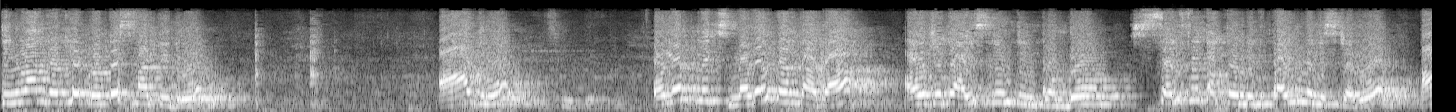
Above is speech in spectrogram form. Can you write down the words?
ತಿಂಗಳಾನ್ಗಟ್ಲೆ ಪ್ರೊಟೆಸ್ಟ್ ಮಾಡ್ತಿದ್ರು. ಆದ್ರೂ ಒಲಿಂಪಿಕ್ಸ್ ಮೆಡಲ್ ತಂದಾಗ ಅವ್ರ ಜೊತೆ ಐಸ್ ಕ್ರೀಮ್ ತಿನ್ಕೊಂಡು ಸೆಲ್ಫಿ ತಕ್ಕೊಂಡಿದ್ ಪ್ರೈಮ್ ಮಿನಿಸ್ಟರ್ ಆ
